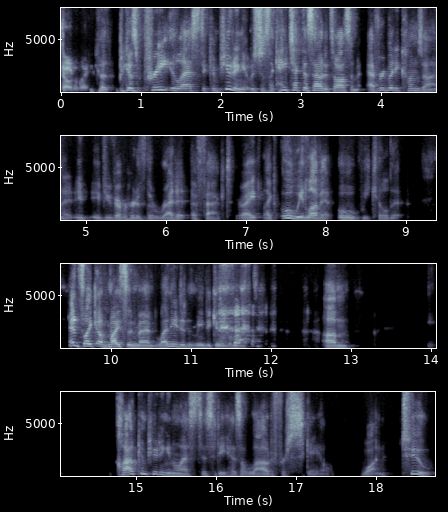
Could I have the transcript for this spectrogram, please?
Totally. Because because pre-elastic computing, it was just like, hey, check this out. It's awesome. Everybody comes on it. If, if you've ever heard of the Reddit effect, right? Like, ooh, we love it. Ooh, we killed it. It's like of mice and men. Lenny didn't mean to kill the mice. um, cloud computing and elasticity has allowed for scale. One, two,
